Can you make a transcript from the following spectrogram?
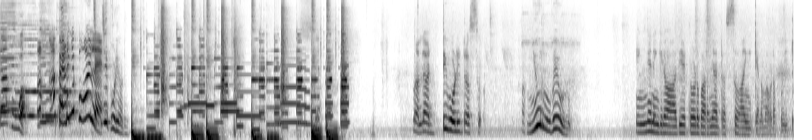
ഞാൻ പോവാ. പോയല്ലേ നല്ല അടിപൊളി ഡ്രസ്സ്. അഞ്ഞൂറ് രൂപയേ ഉള്ളൂ. എങ്ങനെങ്കിലും ആദ്യേട്ടനോട് പറഞ്ഞ ആ ഡ്രസ്സ് വാങ്ങിക്കണം അവിടെ പോയിട്ട്.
